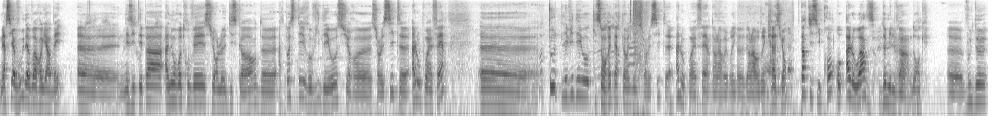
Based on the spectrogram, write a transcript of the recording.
Merci à vous d'avoir regardé. Euh, N'hésitez pas à nous retrouver sur le Discord, euh, à poster vos vidéos sur, euh, sur le site allo.fr. Toutes les vidéos qui sont répertoriées sur le site allo.fr dans la rubrique dans la rubrique création participeront au Allo Awards 2020. Donc vous deux,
